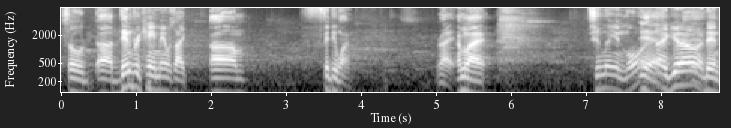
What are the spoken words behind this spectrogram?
So uh, Denver came in was like um, 51. Right. I'm like, two million more? Yeah, Like, you know? yeah. And then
